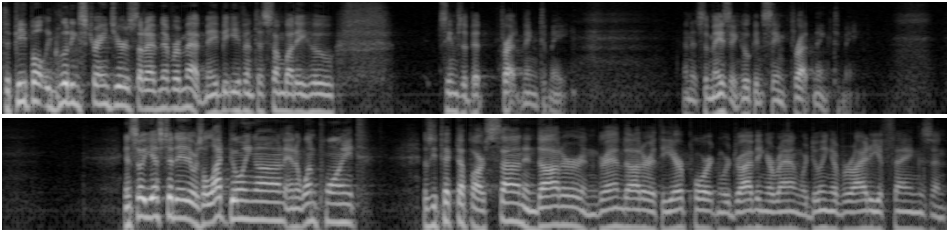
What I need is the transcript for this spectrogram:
to people, including strangers that I've never met, maybe even to somebody who seems a bit threatening to me. And it's amazing who can seem threatening to me. And so yesterday there was a lot going on, and at one point, as we picked up our son and daughter and granddaughter at the airport, and we're driving around, we're doing a variety of things, and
